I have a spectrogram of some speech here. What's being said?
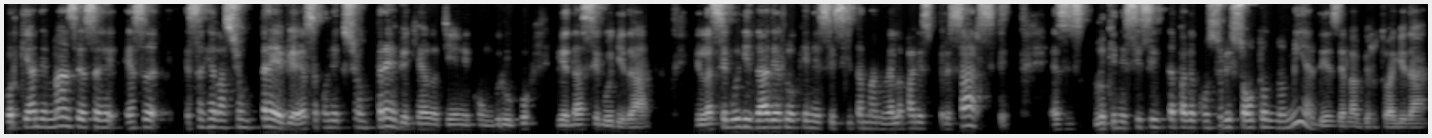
porque además esa, esa, esa relación previa, esa conexión previa que ella tiene con el grupo, le da seguridad. Y la seguridad es lo que necesita Manuela para expresarse, es lo que necesita para construir su autonomía desde la virtualidad.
